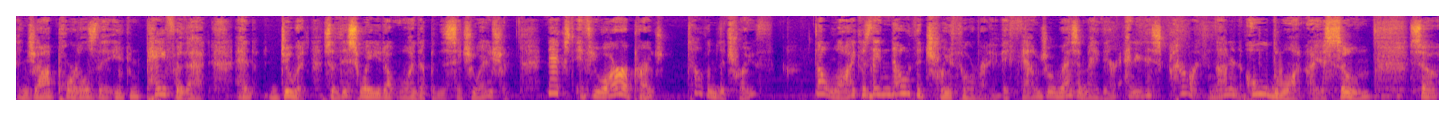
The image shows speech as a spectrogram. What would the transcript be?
and job portals that you can pay for that and do it. So this way you don't wind up in this situation. Next, if you are approached, tell them the truth. Don't lie because they know the truth already. They found your resume there and it is current, not an old one, I assume. So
